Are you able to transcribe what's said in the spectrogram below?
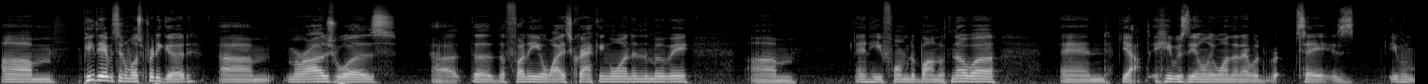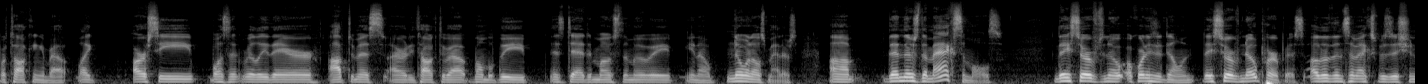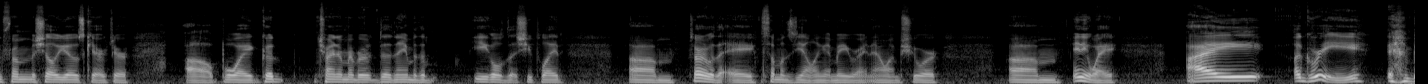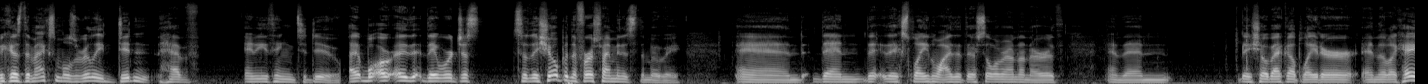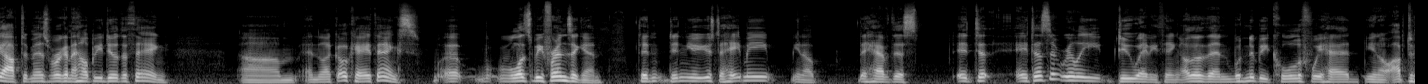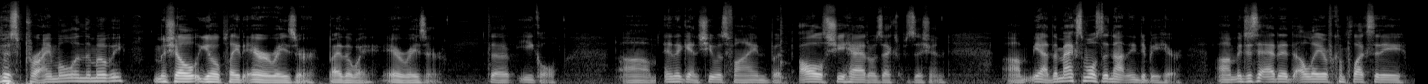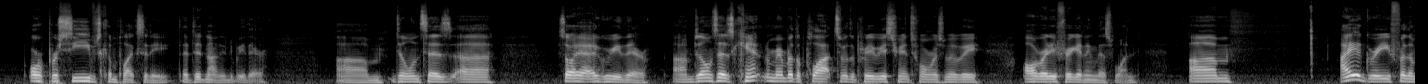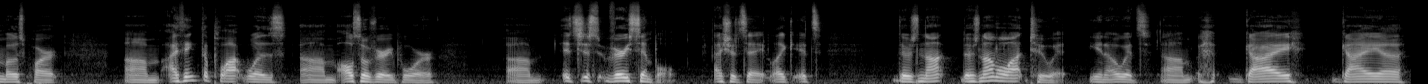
um, Pete Davidson was pretty good. Um, Mirage was uh, the the funny wisecracking one in the movie, um, and he formed a bond with Noah, and yeah, he was the only one that I would say is even worth talking about. Like Arcee wasn't really there. Optimus, I already talked about. Bumblebee is dead in most of the movie. You know, no one else matters. Um, then there's the Maximals, They served no, according to Dylan, they served no purpose other than some exposition from Michelle Yeoh's character. Oh boy, good. trying to remember the name of the Eagles that she played. Um, started with an A. Someone's yelling at me right now. I'm sure. Um, anyway, I agree because the Maximals really didn't have anything to do. I, well, uh, they were just so they show up in the first five minutes of the movie, and then they, they explain why that they're still around on Earth, and then they show back up later, and they're like, "Hey, Optimus, we're gonna help you do the thing," um, and like, "Okay, thanks. Uh, well, let's be friends again." Didn't didn't you used to hate me? You know, they have this it it doesn't really do anything other than wouldn't it be cool if we had you know Optimus Primal in the movie? Michelle Yeoh played Airazor, by the way, Airazor, the eagle. Um, and again, she was fine, but all she had was exposition. Um, yeah, the Maximals did not need to be here. Um, it just added a layer of complexity or perceived complexity that did not need to be there. Um, Dylan says, uh, so I agree there. Um, Dylan says, can't remember the plots of the previous Transformers movie already forgetting this one. Um, I agree for the most part. Um, I think the plot was um, also very poor. Um, it's just very simple, I should say. Like it's there's not there's not a lot to it. You know, it's guy guy uh,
